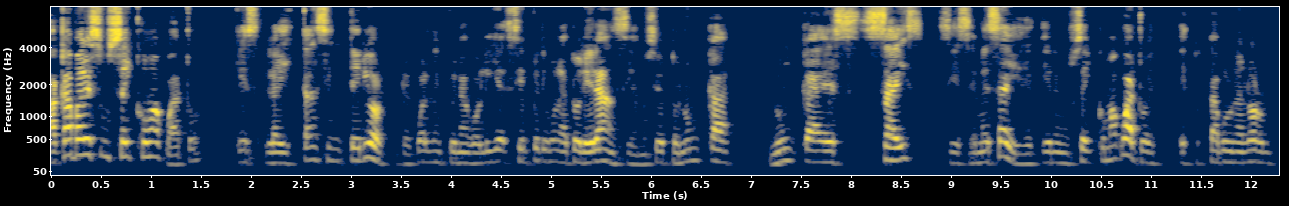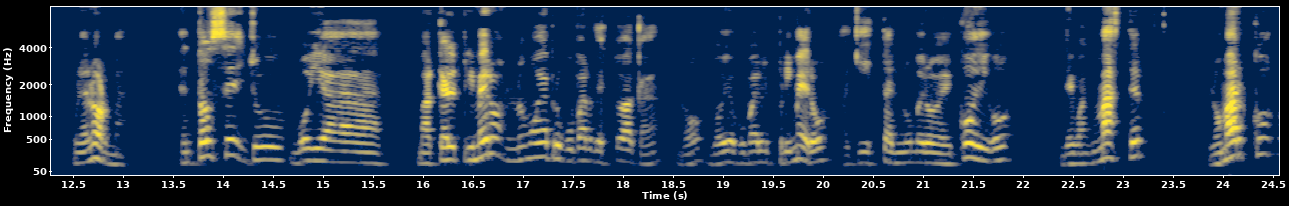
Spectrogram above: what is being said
Acá aparece un 6,4, que es la distancia interior. Recuerden que una golilla siempre tiene una tolerancia, ¿no es cierto? Nunca, nunca es 6 si es M6, tiene un 6,4. Esto está por una norma, una norma. Entonces yo voy a marcar el primero, no me voy a preocupar de esto acá, Voy a ocupar el primero, aquí está el número de código de Master, lo marco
